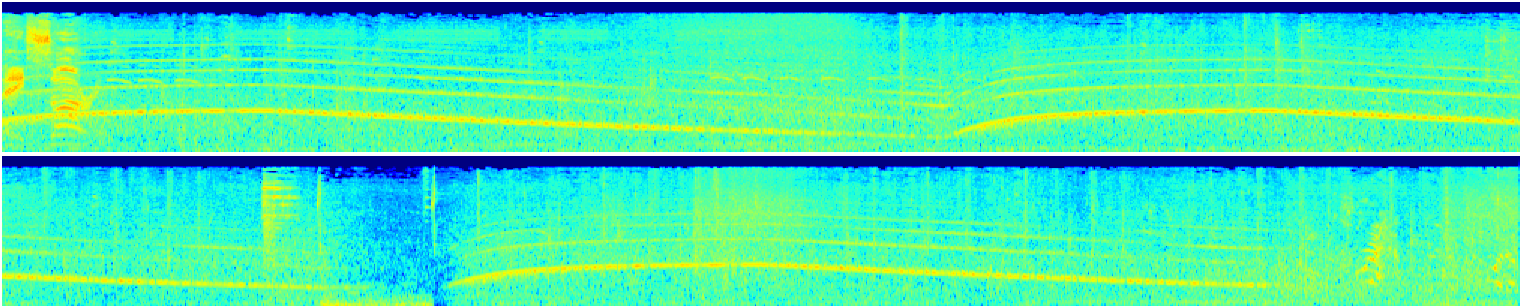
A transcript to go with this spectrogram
Hey, sorry. Crap! What a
